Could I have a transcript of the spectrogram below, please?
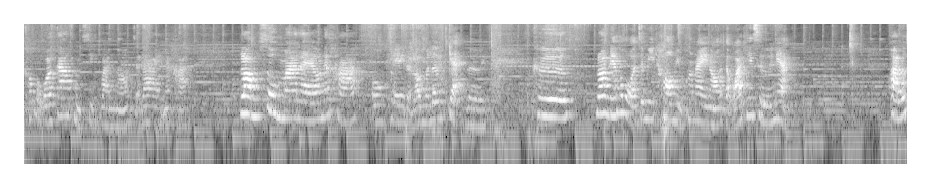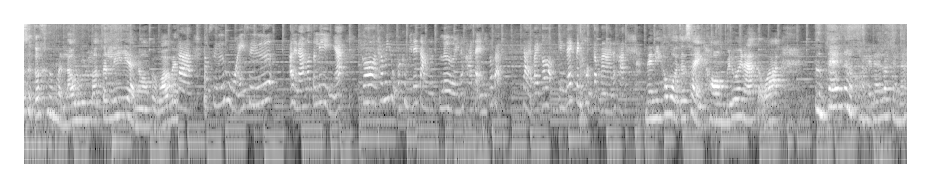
เขาบอกว่า9ถึง10 วันเนาะจะได้นะคะ กล่องสุ่มมาแล้วนะคะ โอเค เดี๋ยวเรามาเริ่มแกะเลย คือรอบนี้เขาบอกว่าจะมีทองอยู่ข้างในเนาะแต่ว่าที่ซื้อเนี่ย ความรู้สึกก็คือเหมือนเราลุ้นลอตเตอรี่อะเนาะแบบว่าเวลาซื้อหวยซื้ออะไรนะลอตเตอรี่อย่างเงี้ยก็ถ้าไม่ถูกก็คือไม่ได้ตังค์เลยนะคะแต่อันนี้ก็แบบจ่ายไปก็ยังได้เป็นของกลับมานะคะในนี้เขาบอกจะใส่ทองไปด้วยนะ แต่ว่า ตื่นเต้นอะขอให้ได้แล้วกันนะ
